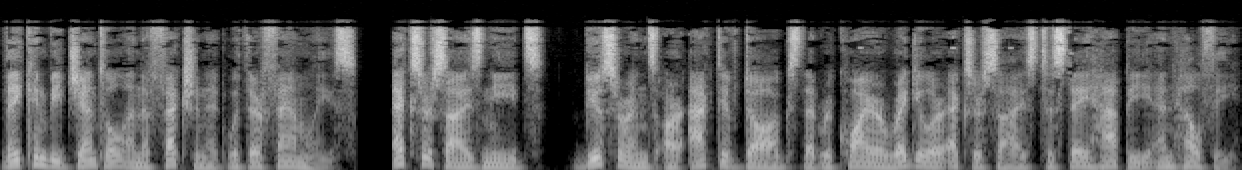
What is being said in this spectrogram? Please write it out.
They can be gentle and affectionate with their families. Exercise needs, Beaucerons are active dogs that require regular exercise to stay happy and healthy.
